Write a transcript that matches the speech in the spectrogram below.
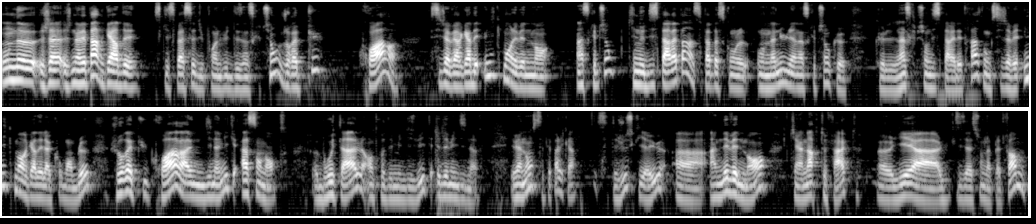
je n'avais pas regardé ce qui se passait du point de vue des inscriptions, j'aurais pu croire si j'avais regardé uniquement l'événement inscription, qui ne disparaît pas, Ce n'est pas parce qu'on annule l'inscription que, que l'inscription disparaît des traces, donc si j'avais uniquement regardé la courbe en bleu, j'aurais pu croire à une dynamique ascendante, euh, brutale, entre 2018 et 2019. Et bien non, ce n'était pas le cas. C'était juste qu'il y a eu euh, un événement qui est un artefact euh, lié à l'utilisation de la plateforme. Donc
